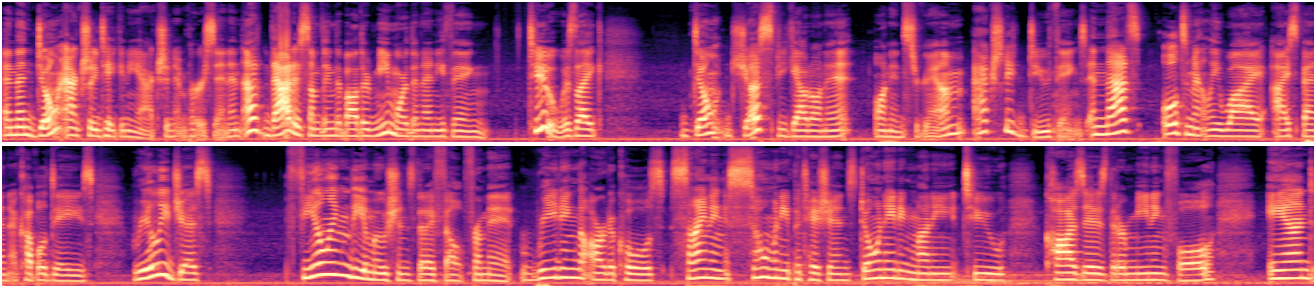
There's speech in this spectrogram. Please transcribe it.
and then don't actually take any action in person. And that, that is something that bothered me more than anything, too, was like, don't just speak out on it on Instagram, actually do things. And that's ultimately why I spent a couple days really just feeling the emotions that I felt from it, reading the articles, signing so many petitions, donating money to causes that are meaningful and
